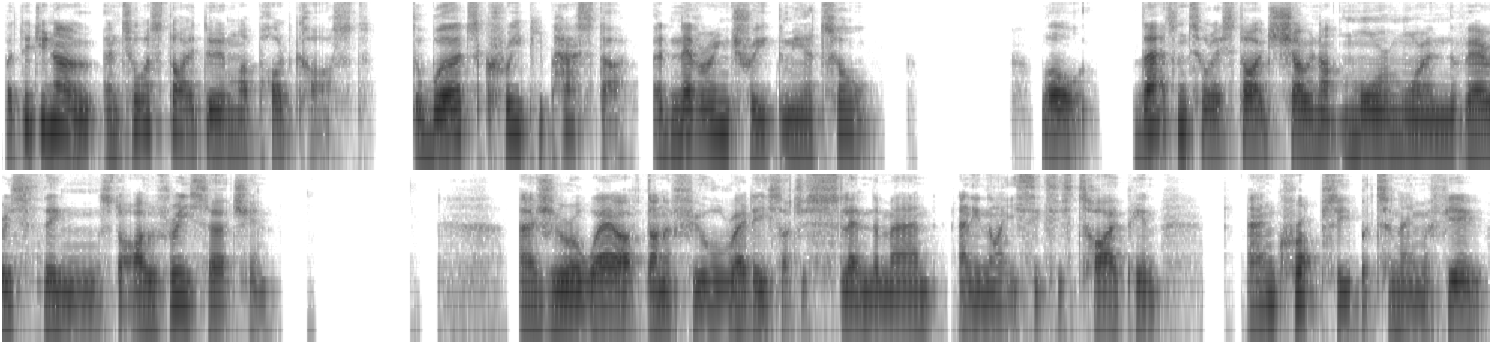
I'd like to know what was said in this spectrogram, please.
But did you know, until I started doing my podcast, the words creepy pasta had never intrigued me at all? Well, that's until they started showing up more and more in the various things that I was researching. As you're aware, I've done a few already, such as Slenderman, Annie 96's Typing, and Cropsy, but to name a few.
